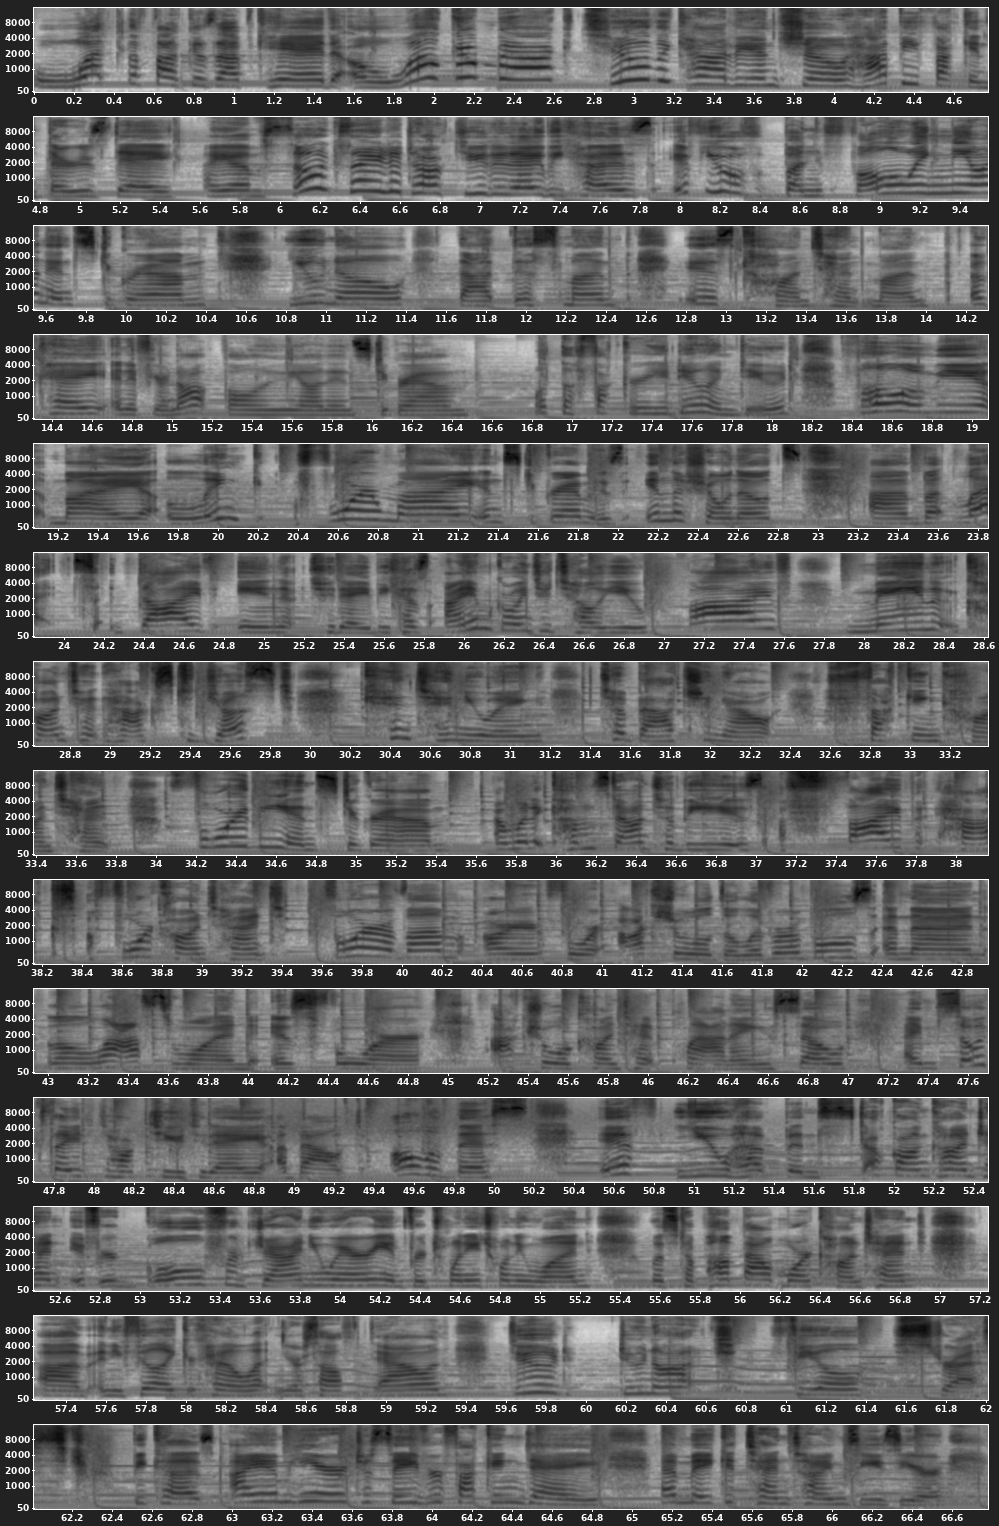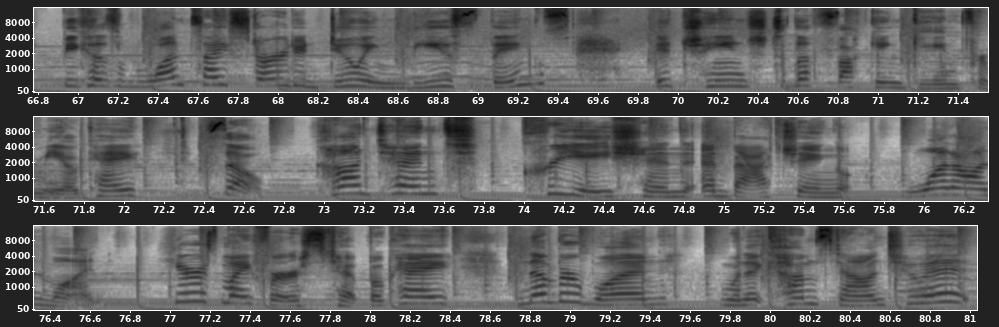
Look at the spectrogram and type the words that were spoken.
What the fuck is up, kid? Welcome back to the Kat Ann Show. Happy fucking Thursday. I am so excited to talk to you today because if you have been following me on Instagram, you know that this month is content month, okay? And if you're not following me on Instagram, what the fuck are you doing, dude? Follow me. My link for my Instagram is in the show notes. Um, but let's dive in today because I am going to tell you five main content hacks to just continuing to batching out fucking content for the Instagram. And when it comes down to these five hacks for content, four of them are for actual deliverables, and then the last one is for actual content planning. So I'm so excited to talk to you today about all of this. If you have been stuck on content, if your goal for January and for 2021 was to pump out more content um, and you feel like you're kind of letting yourself down, dude, do not feel stressed because I am here to save your fucking day and make it 10 times easier. Because once I started doing these things, it changed the fucking game for me, okay? So, content creation and batching one on one. Here's my first tip, okay? Number one, when it comes down to it,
